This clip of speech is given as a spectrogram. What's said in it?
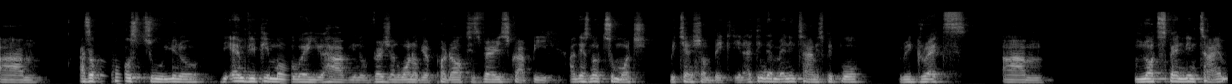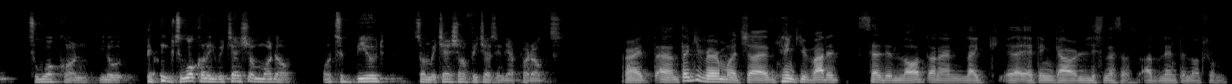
Um, as opposed to, you know, the MVP mode where you have, you know, version one of your product is very scrappy and there's not too much retention baked in. I think that many times people regret um, not spending time to work on, you know, to work on a retention model or to build some retention features in their products. All right. Um, thank you very much. I think you've added said a lot, and I'm like I think our listeners have learned a lot from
